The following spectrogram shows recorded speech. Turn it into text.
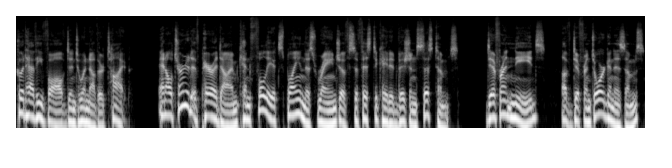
could have evolved into another type. An alternative paradigm can fully explain this range of sophisticated vision systems, different needs of different organisms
